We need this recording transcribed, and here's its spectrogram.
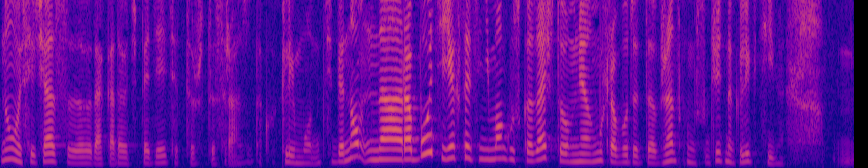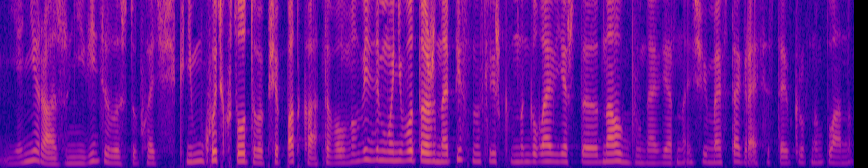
ну, сейчас, э, да, когда у тебя дети, то ты сразу такой клеймо на тебе, но на работе я, кстати, не могу сказать, что у меня муж работает в женском исключительно коллективе, я ни разу не видела, чтобы хоть к нему хоть кто-то вообще подкатывал, но, видимо, у него тоже написано слишком на голове, что на лбу, наверное, еще и моя фотография стоит крупным планом,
